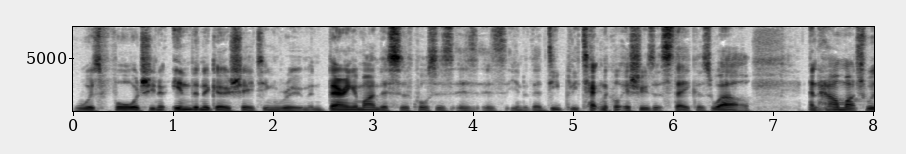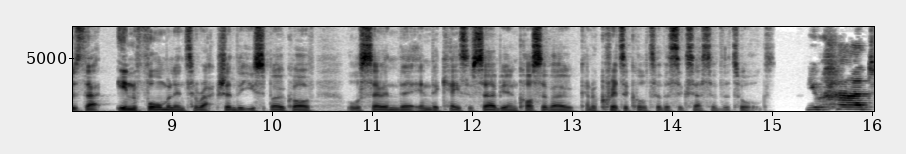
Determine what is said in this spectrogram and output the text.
was forged, you know, in the negotiating room? And bearing in mind this, of course, is, is, is you know, there are deeply technical issues at stake as well. And how much was that informal interaction that you spoke of, also in the in the case of Serbia and Kosovo, kind of critical to the success of the talks? You had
